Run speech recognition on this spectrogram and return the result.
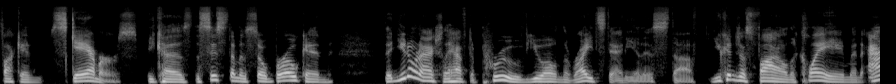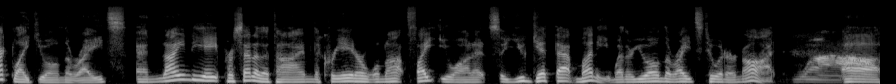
fucking scammers because the system is so broken that you don't actually have to prove you own the rights to any of this stuff. You can just file the claim and act like you own the rights and 98% of the time the creator will not fight you on it so you get that money whether you own the rights to it or not Wow. uh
